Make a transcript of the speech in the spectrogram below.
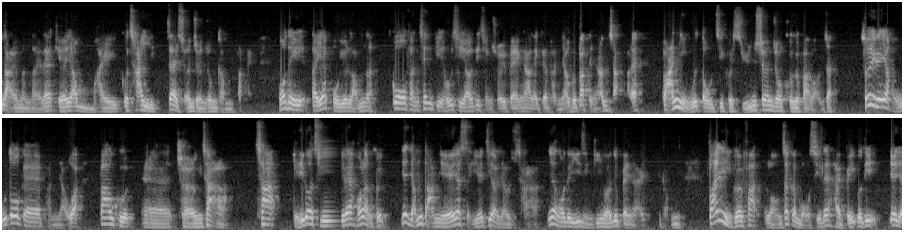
大嘅問題咧？其實又唔係個差異真係想像中咁大。我哋第一步要諗啦，過分清潔好似有啲情緒病壓力嘅朋友，佢不停咁搽咧，反而會導致佢損傷咗佢嘅琺瑯質。所以你有好多嘅朋友啊，包括誒、呃、長刷牙刷幾多次咧，可能佢一飲啖嘢，一食嘢之後就搽，因為我哋以前見過啲病人係咁，反而佢嘅琺瑯質嘅模式咧係比嗰啲一日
